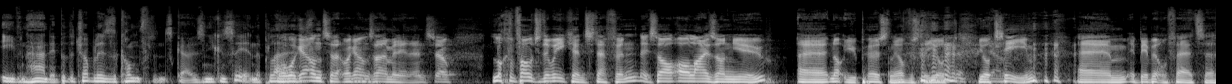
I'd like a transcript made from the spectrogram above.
even handed. But the trouble is the confidence goes, and you can see it in the players. Well, we'll get on to that. We'll get on to that in a minute then. So, looking forward to the weekend, Stefan. It's all, all eyes on you. Uh, not you personally, obviously, your your team. Um, it'd be a bit unfair to.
